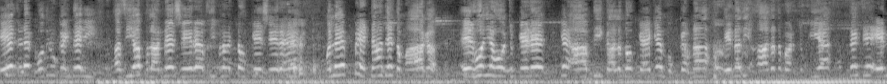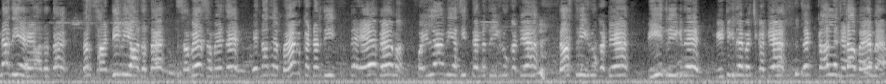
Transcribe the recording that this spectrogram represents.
ਇਹ ਜਿਹੜੇ ਖੁਦ ਨੂੰ ਕਹਿੰਦੇ ਜੀ, ਅਸੀਂ ਆ ਫਲਾਣੇ ਸ਼ੇਰ ਹੈ ਅਸੀਂ ਫਲਾਣੇ ਟੋਕੇ ਸ਼ੇਰ ਹੈ। ਮਤਲਬ ਭੇਡਾਂ ਦੇ ਦਿਮਾਗ ਇਹੋ ਜਿਹੇ ਹੋ ਚੁੱਕੇ ਨੇ ਕਿ ਆਪਦੀ ਗੱਲ ਤੋਂ ਕਹਿ ਕੇ ਮੁੱਕਰਨਾ ਇਹਨਾਂ ਦੀ ਆਦਤ ਬਣ ਚੁੱਕੀ ਹੈ। ਤੇ ਜੇ ਇਹਨਾਂ ਦੀ ਇਹ ਆਦਤ ਹੈ, ਫਿਰ ਸਾਡੀ ਵੀ ਆਦਤ ਹੈ ਸਮੇਂ-ਸਮੇਂ ਤੇ ਇਹਨਾਂ ਦੇ ਵਹਿਮ ਕੱਢਣ ਦੀ। ਤੇ ਇਹ ਵਹਿਮ ਪਹਿਲਾਂ ਵੀ ਅਸੀਂ 3 ਤਰੀਕ ਨੂੰ ਕੱਢਿਆ 10 ਤਰੀਕ ਨੂੰ ਕੱਢਿਆ 20 ਤਰੀਕ ਦੇ ਮੀਟਿੰਗ ਦੇ ਵਿੱਚ ਕੱਟਿਆ ਤੇ ਕੱਲ ਜਿਹੜਾ ਵਹਿਮ ਹੈ,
